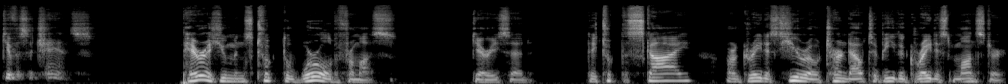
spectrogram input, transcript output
Give us a chance. Parahumans took the world from us, Gary said. They took the sky, our greatest hero turned out to be the greatest monster,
